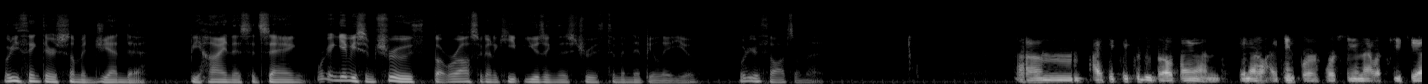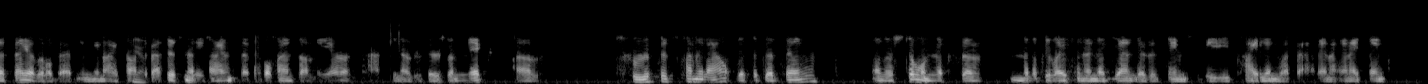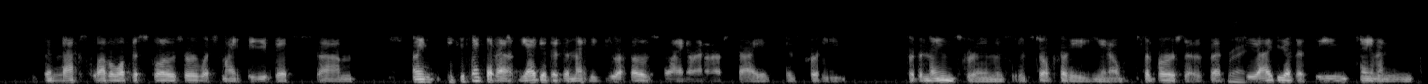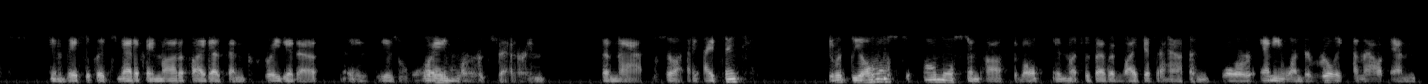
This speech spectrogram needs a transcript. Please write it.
Or do you think there's some agenda behind this that's saying we're going to give you some truth, but we're also going to keep using this truth to manipulate you? What are your thoughts on that? Um, I think it could be both and. You know, I think we're we're seeing that with TTSA a little bit. And you know, I talked yeah. about this many times, a couple times on the air. You know, that there's a mix of truth that's coming out that's a good thing, and there's still a mix of manipulation and agenda that seems to be tied in with that. And and I think the next level of disclosure, which might be this. Um, I mean, if you think about the idea that there might be UFOs flying around in our sky is, is pretty for the mainstream is, is still pretty, you know, subversive. But right. the idea that beings came and, you know, basically genetically modified us and created us is, is way more earth-shattering than that. So I, I think it would be almost almost impossible, as much as I would like it to happen, for anyone to really come out and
